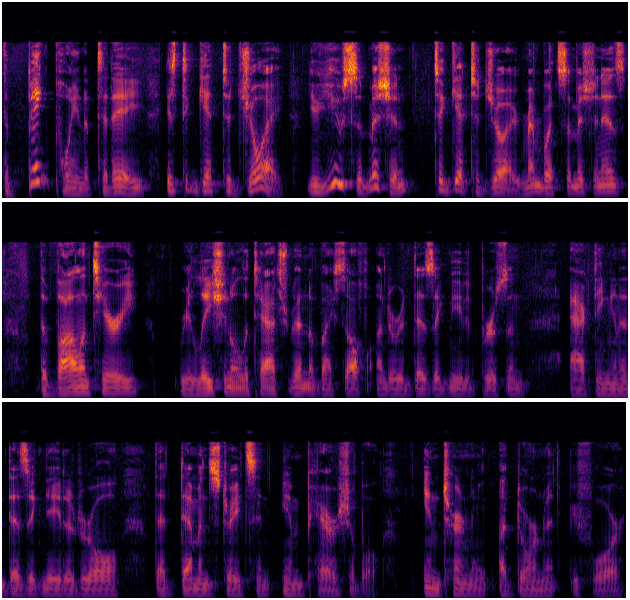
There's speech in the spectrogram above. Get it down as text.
The big point of today is to get to joy. You use submission to get to joy. Remember what submission is? The voluntary relational attachment of myself under a designated person acting in a designated role that demonstrates an imperishable internal adornment before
